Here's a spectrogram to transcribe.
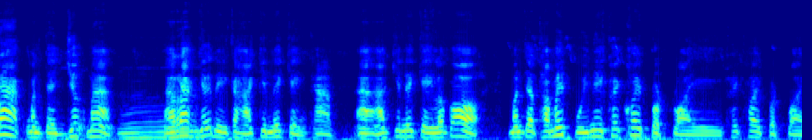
รากมันจะเยอะมากอืมนะรากเยอะนี่ก็หากินได้เก่งครับ อ่าหากินได้เก่งแล้วก็มันจะทำให้ปุ๋ยนี่ค่อยๆ ปลดปล่อย ค่อย ๆ ปลดปล่อย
